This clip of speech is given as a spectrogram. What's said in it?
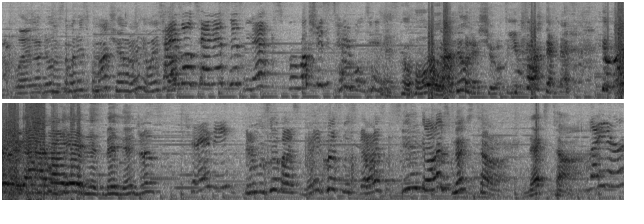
I'm planning on doing some of this for my channel anyway. so- Table tennis is next. Ferocious table tennis. Oh, I'm Oh. not doing that shit for you. Fuck that. Hey guys, again, it's been Ninjas. Cherry Here was Zubat's Merry Christmas, guys. See you guys next time. Next time. Later.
